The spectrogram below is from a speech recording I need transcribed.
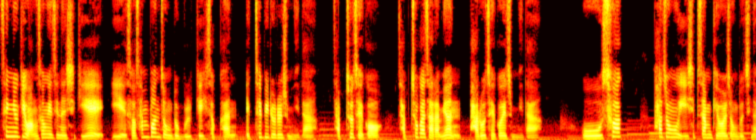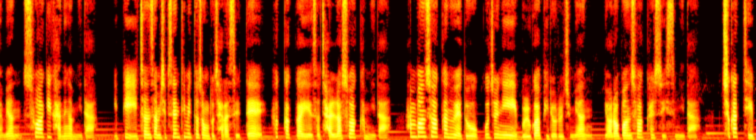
생육이 왕성해지는 시기에 2에서 3번 정도 묽게 희석한 액체 비료를 줍니다. 잡초 제거, 잡초가 자라면 바로 제거해 줍니다. 5. 수확, 파종 후 23개월 정도 지나면 수확이 가능합니다. 잎이 2030cm 정도 자랐을 때 흙 가까이에서 잘라 수확합니다. 한 번 수확한 후에도 꾸준히 물과 비료를 주면 여러 번 수확할 수 있습니다. 추가 팁.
